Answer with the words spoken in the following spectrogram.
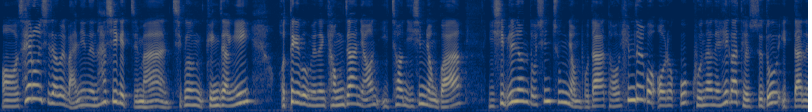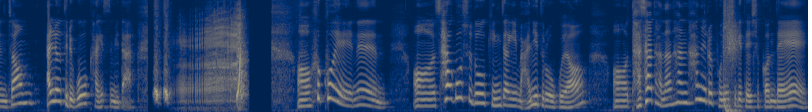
어, 새로운 시작을 많이는 하시겠지만 지금 굉장히 어떻게 보면은 경자년 2020년과 21년도 신축년보다 더 힘들고 어렵고 고난의 해가 될 수도 있다는 점 알려드리고 가겠습니다. 어, 흑호에는 어, 사고 수도 굉장히 많이 들어오고요. 어, 다사다난한 한 해를 보내시게 되실 건데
